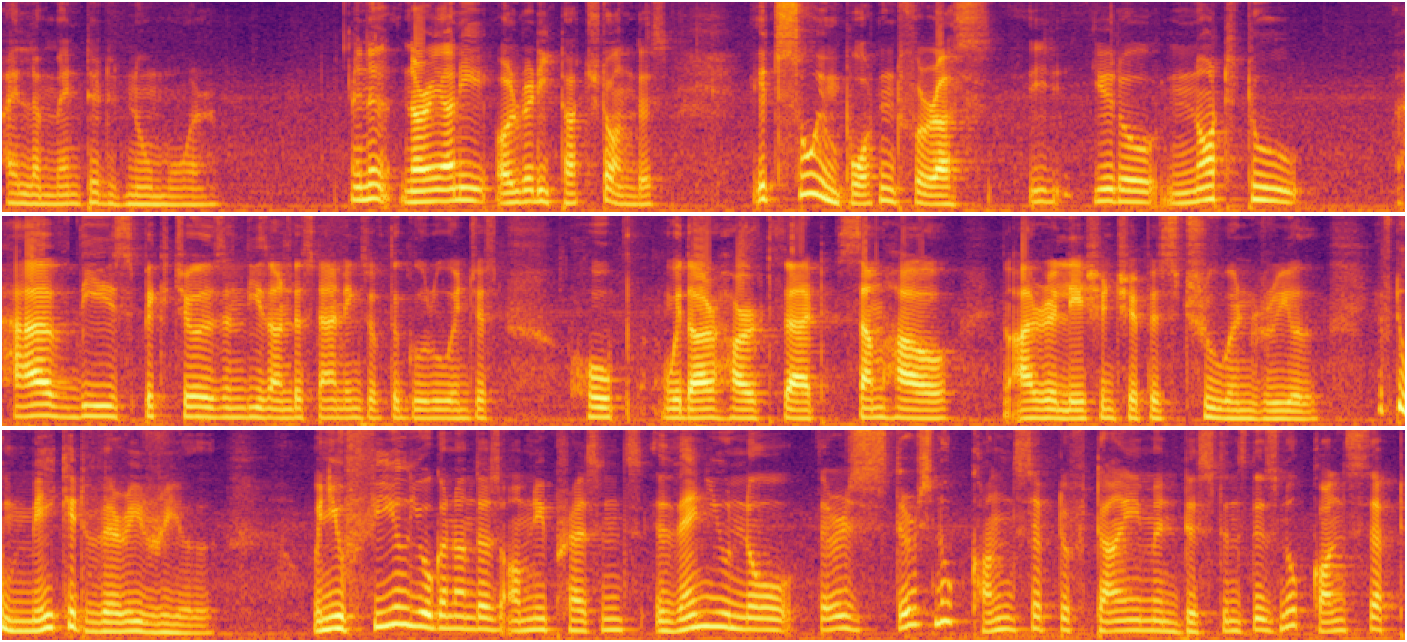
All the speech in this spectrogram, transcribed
I lamented no more. And uh, Narayani already touched on this. It's so important for us, you know, not to have these pictures and these understandings of the Guru and just hope with our heart that somehow our relationship is true and real. You have to make it very real. When you feel Yogananda's omnipresence, then you know there's there's no concept of time and distance. There's no concept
